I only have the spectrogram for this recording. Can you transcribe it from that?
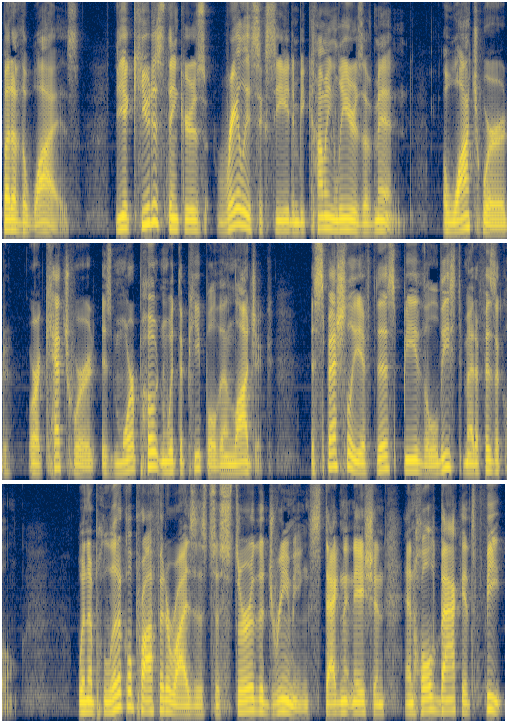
but of the wise. The acutest thinkers rarely succeed in becoming leaders of men. A watchword or a catchword is more potent with the people than logic, especially if this be the least metaphysical. When a political prophet arises to stir the dreaming, stagnant nation and hold back its feet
